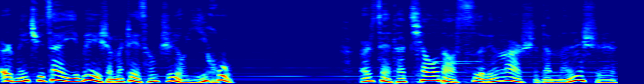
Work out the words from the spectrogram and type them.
而没去在意为什么这层只有一户。而在他敲到四零二室的门时，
